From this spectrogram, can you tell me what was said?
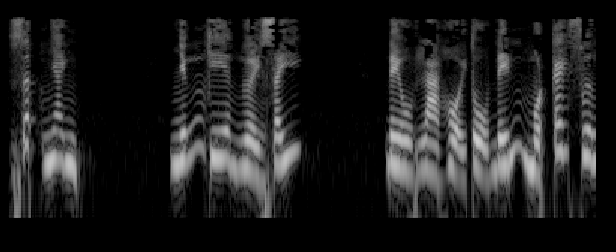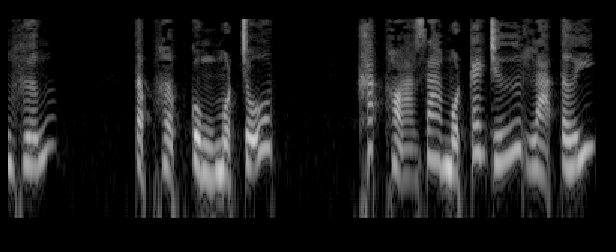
rất nhanh, những kia người giấy, đều là hội tụ đến một cái phương hướng, tập hợp cùng một chỗ, khắc họa ra một cái chữ lạ tới,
